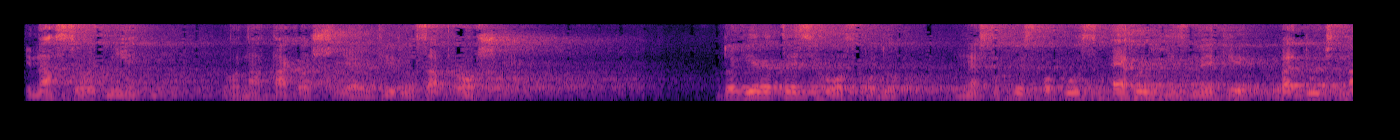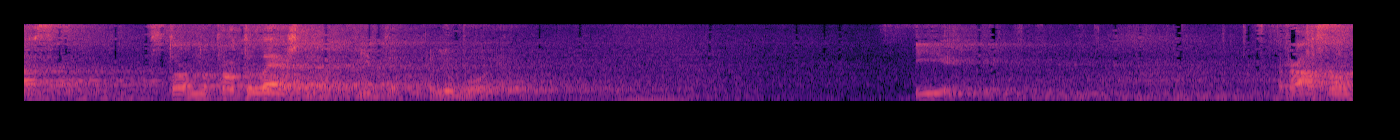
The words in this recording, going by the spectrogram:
І нас сьогодні вона також, я вірю, запрошує. Довіритись Господу, не слухати спокус егоїзму, які ведуть нас в сторону протилежну від любові. І разом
